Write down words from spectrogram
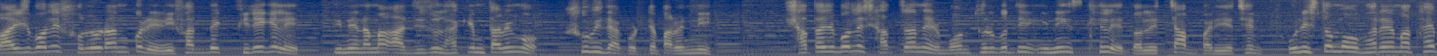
বাইশ বলে ষোলো রান করে রিফাত বেগ ফিরে গেলে তিনে নামা আজিজুল হাকিম তামিমও সুবিধা করতে পারেননি। সাতাশ বলে সাত রানের মন্থর গতির ইনিংস খেলে দলের চাপ বাড়িয়েছেন। উনিশতম ওভারের মাথায়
